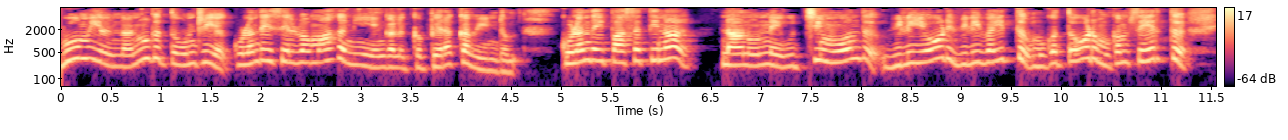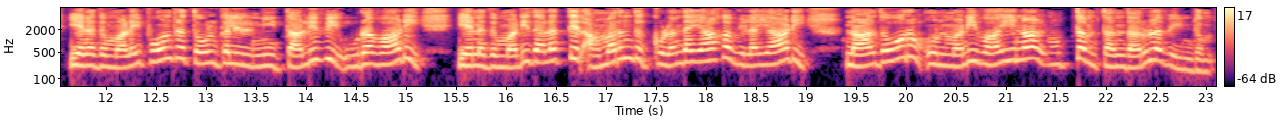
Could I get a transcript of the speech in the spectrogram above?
பூமியில் நன்கு தோன்றிய குழந்தை செல்வமாக நீ எங்களுக்கு பிறக்க வேண்டும். குழந்தை பாசத்தினால் நான் உன்னை உச்சி மோந்து விழியோடு விழி வைத்து முகத்தோடு முகம் சேர்த்து எனது மலை போன்ற தோள்களில் நீ தழுவி உறவாடி எனது மடிதளத்தில் அமர்ந்து குழந்தையாக விளையாடி நாள்தோறும் உன் மணி வாயினால் முத்தம் தந்தருள வேண்டும்.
